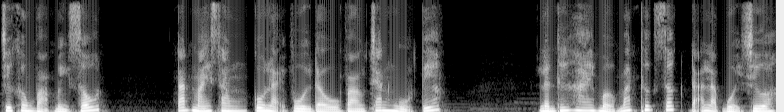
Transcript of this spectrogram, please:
chứ không bảo mình sốt. Tắt máy xong cô lại vùi đầu vào chăn ngủ tiếp. Lần thứ hai mở mắt thức giấc đã là buổi trưa.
